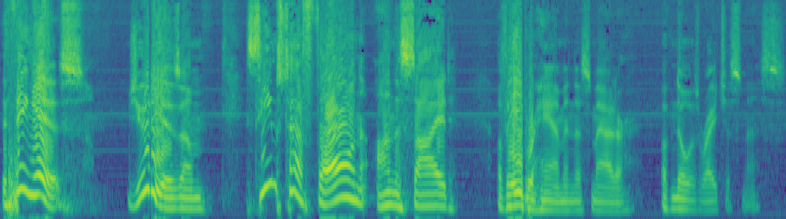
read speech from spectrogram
The thing is, Judaism seems to have fallen on the side of Abraham in this matter of Noah's righteousness.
